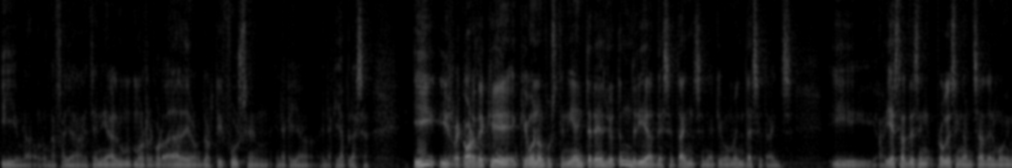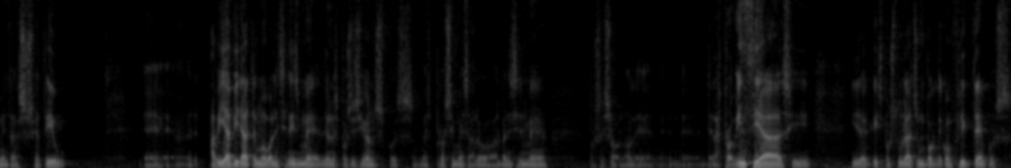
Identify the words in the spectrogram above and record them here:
i una, una falla genial, molt recordada d'Hortífus en, en, aquella, en aquella plaça. I, i recorde que, que bueno, pues tenia interès, jo tindria 17 anys en aquell moment, 17 anys, i havia estat desen, prou desenganxat del moviment associatiu, eh, havia virat el meu valencianisme d'unes posicions pues, més pròximes al, al valencianisme pues això, no? de, de, de les províncies i, i d'aquells postulats un poc de conflicte, pues,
